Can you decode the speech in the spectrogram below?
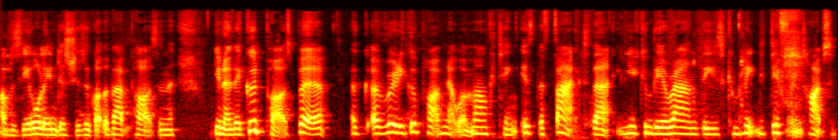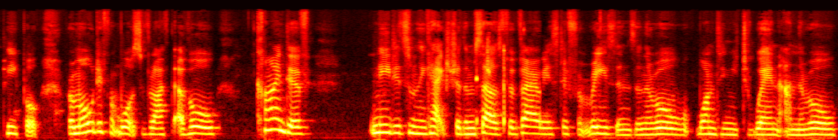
obviously all industries have got the bad parts and the you know the good parts, but a, a really good part of network marketing is the fact that you can be around these completely different types of people from all different walks of life that have all kind of needed something extra themselves for various different reasons and they're all wanting you to win and they're all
